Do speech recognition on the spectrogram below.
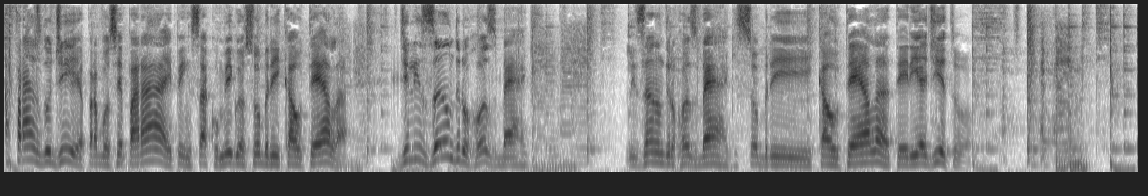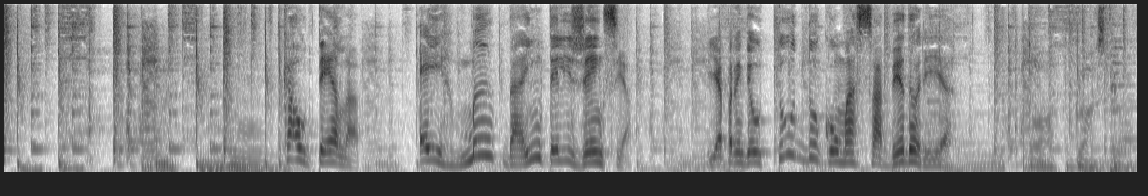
A frase do dia para você parar e pensar comigo é sobre cautela, de Lisandro Rosberg. Lisandro Rosberg sobre cautela teria dito: Cautela é irmã da inteligência e aprendeu tudo com uma sabedoria. Top Gospel.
